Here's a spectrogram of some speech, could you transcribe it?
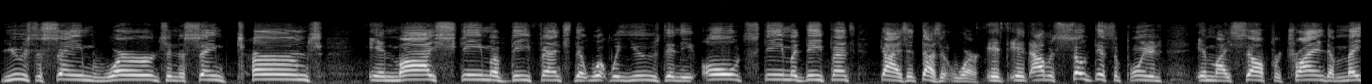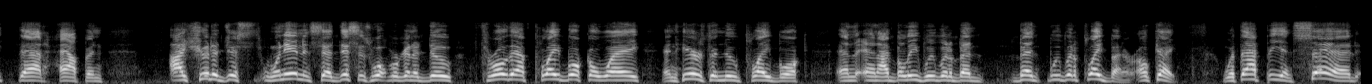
use the same words and the same terms in my scheme of defense that what we used in the old scheme of defense. Guys, it doesn't work. It, it I was so disappointed in myself for trying to make that happen. I should have just went in and said, "This is what we're going to do. Throw that playbook away, and here's the new playbook." And and I believe we would have been been we would have played better. Okay. With that being said,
